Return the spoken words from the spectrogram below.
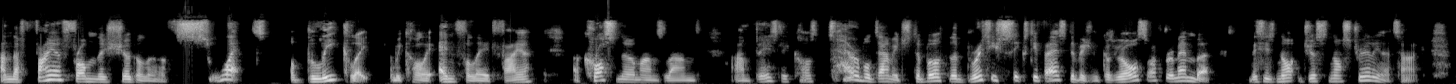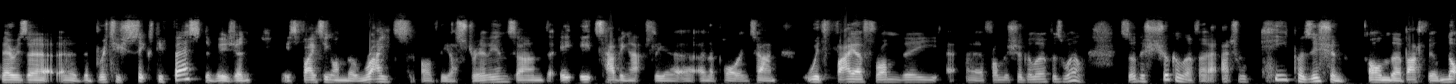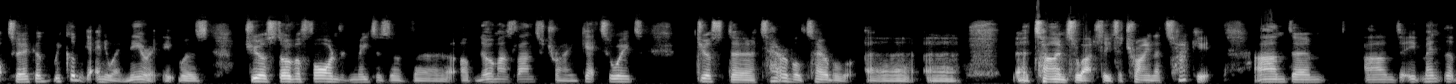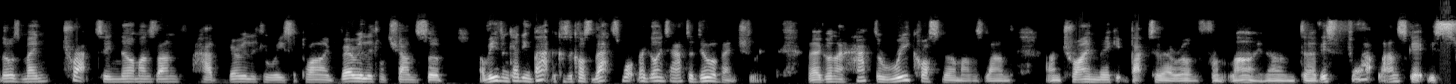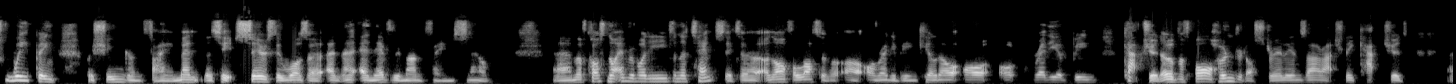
And the fire from the Sugarloaf swept obliquely and we call it enfilade fire, across no man's land and basically caused terrible damage to both the British 61st Division, because we also have to remember this is not just an Australian attack. There is a, the British 61st Division is fighting on the right of the Australians, and it, it's having actually a, an appalling time with fire from the uh, from the Sugarloaf as well. So the Sugarloaf, actual key position on the battlefield, not taken. We couldn't get anywhere near it. It was just over 400 meters of uh, of no man's land to try and get to it just a terrible, terrible uh, uh, uh, time to actually to try and attack it, and um, and it meant that those men trapped in no man's land had very little resupply, very little chance of of even getting back, because of course that's what they're going to have to do eventually. They're going to have to recross no man's land and try and make it back to their own front line. And uh, this flat landscape, this sweeping machine gun fire, meant that it seriously was a, an, an every man for himself. Um, of course, not everybody even attempts it. Uh, an awful lot of are already being killed or, or, already have been captured. Over 400 Australians are actually captured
